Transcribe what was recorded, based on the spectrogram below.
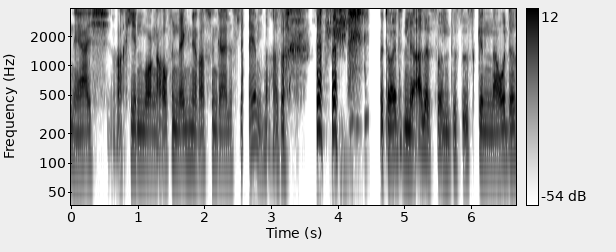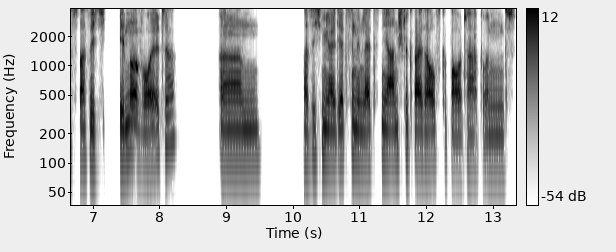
Naja, ich wach jeden Morgen auf und denke mir, was für ein geiles Leben. Also bedeutet mir alles. Und das ist genau das, was ich immer wollte, ähm, was ich mir halt jetzt in den letzten Jahren stückweise aufgebaut habe. Und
